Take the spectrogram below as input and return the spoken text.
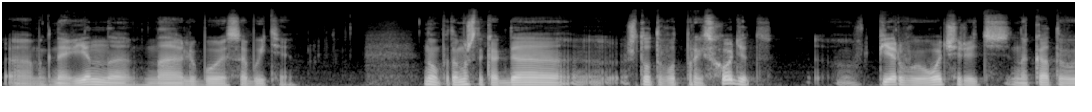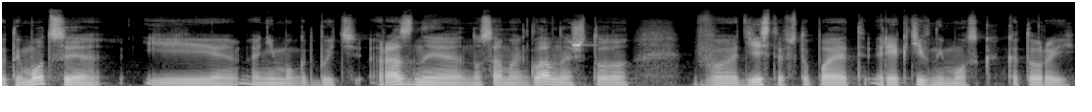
э, мгновенно на любое событие. Ну, потому что когда что-то вот происходит, в первую очередь накатывают эмоции, и они могут быть разные, но самое главное, что в действие вступает реактивный мозг, который,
